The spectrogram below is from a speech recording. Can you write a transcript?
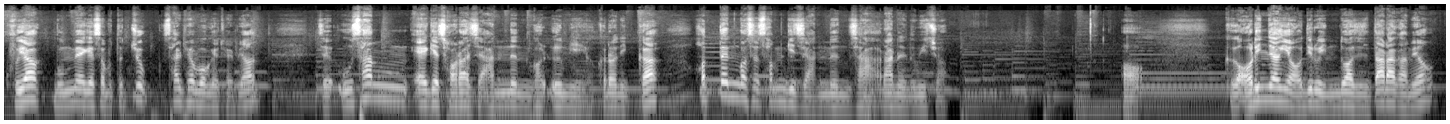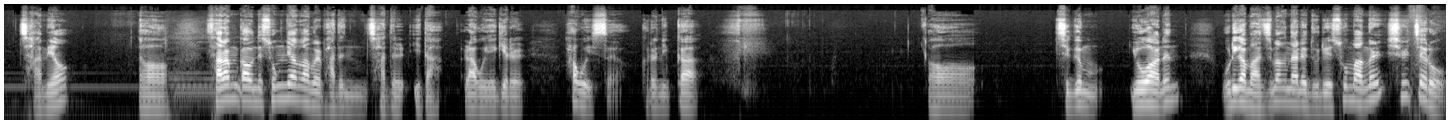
구약 문맥에서부터 쭉 살펴보게 되면 이제 우상에게 절하지 않는 걸 의미해요. 그러니까 헛된 것을 섬기지 않는 자라는 의미죠. 어 그 어린 양이 어디로 인도하든지 따라가며 자며 어 사람 가운데 속량함을 받은 자들이다라고 얘기를 하고 있어요. 그러니까 어 지금 요한은 우리가 마지막 날에 누릴 소망을 실제로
